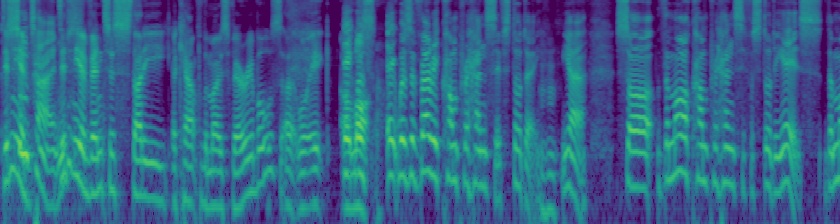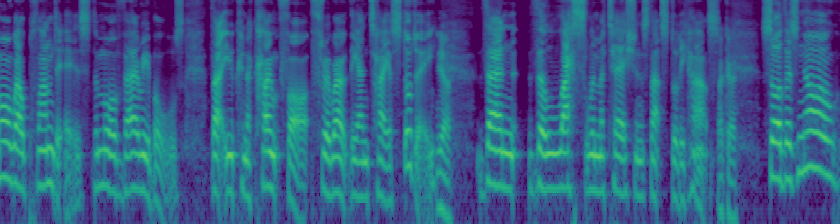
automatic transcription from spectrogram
didn't Sometimes. the didn't the Adventist study account for the most variables? Uh, well, it, a it lot. was it was a very comprehensive study. Yeah. So the more comprehensive a study is, the more well planned it is, the more variables that you can account for throughout the entire study. Yeah. Then the less limitations that study has. Okay. So there's no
